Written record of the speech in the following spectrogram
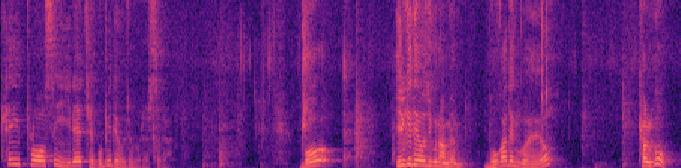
k 플러스 1의 제곱이 되어져 버렸어요. 뭐 이렇게 되어지고 나면 뭐가 된 거예요? 결국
